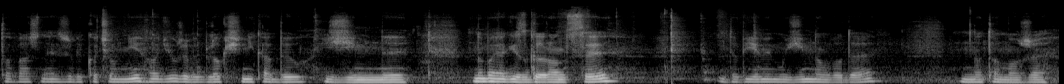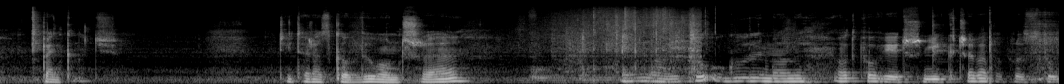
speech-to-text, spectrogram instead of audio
to ważne jest, żeby kocioł nie chodził, żeby blok silnika był zimny. No bo jak jest gorący i dobijemy mu zimną wodę, no to może pęknąć. Czyli teraz go wyłączę. No i tu u góry mamy odpowietrznik. Trzeba po prostu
